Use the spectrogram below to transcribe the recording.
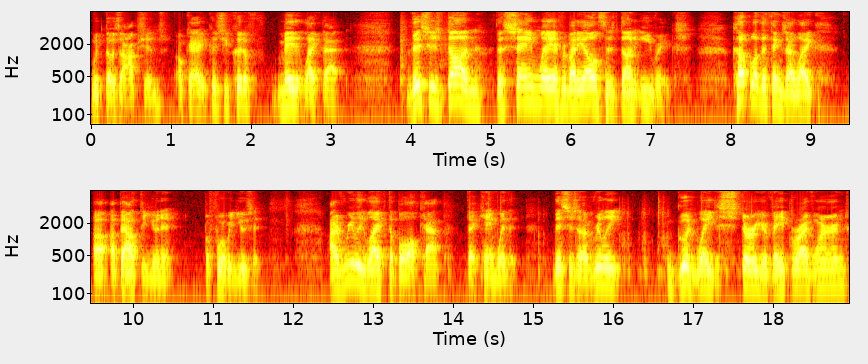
with those options, okay? Because you could have made it like that. This is done the same way everybody else has done e-rigs. Couple other things I like uh, about the unit before we use it. I really like the ball cap that came with it. This is a really good way to stir your vapor, I've learned.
